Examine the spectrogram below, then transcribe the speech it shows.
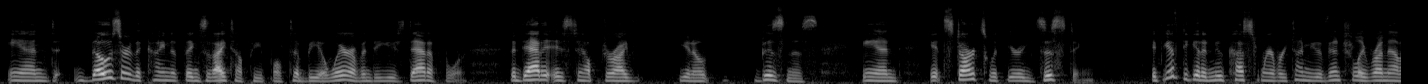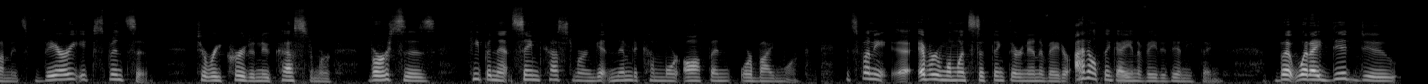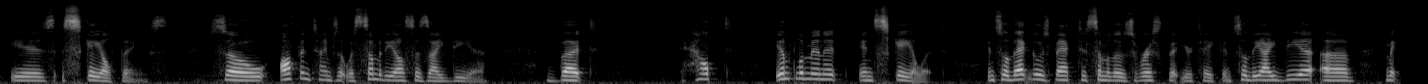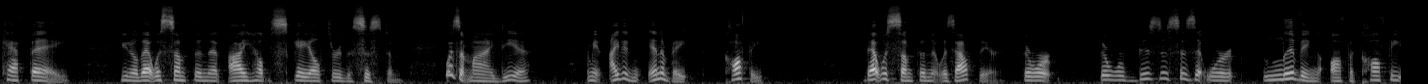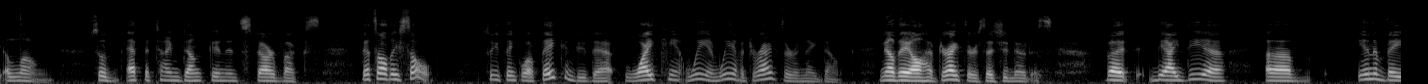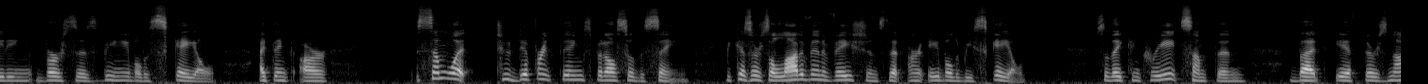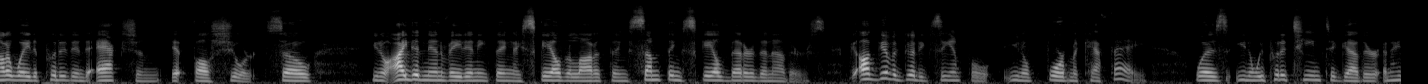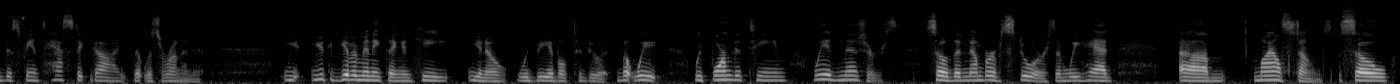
And those are the kind of things that I tell people to be aware of and to use data for. The data is to help drive, you know, business and it starts with your existing. If you have to get a new customer every time you eventually run out of them, it's very expensive to recruit a new customer versus keeping that same customer and getting them to come more often or buy more. It's funny, uh, everyone wants to think they're an innovator. I don't think I innovated anything. But what I did do is scale things. So oftentimes it was somebody else's idea, but helped implement it and scale it. And so that goes back to some of those risks that you're taking. So the idea of McCafe, you know, that was something that I helped scale through the system. It wasn't my idea. I mean, I didn't innovate coffee. That was something that was out there. There were there were businesses that were living off of coffee alone. So at the time Dunkin' and Starbucks, that's all they sold. So you think, well, if they can do that, why can't we? And we have a drive-through and they don't. Now they all have drive-throughs as you notice. But the idea of innovating versus being able to scale, I think are somewhat two different things but also the same because there's a lot of innovations that aren't able to be scaled. So they can create something, but if there's not a way to put it into action, it falls short. So, you know, I didn't innovate anything. I scaled a lot of things. Some things scaled better than others. I'll give a good example, you know, for McCafe was, you know, we put a team together and I had this fantastic guy that was running it. You, you could give him anything and he, you know, would be able to do it. But we, we formed a team. We had measures. So the number of stores, and we had um, milestones. So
